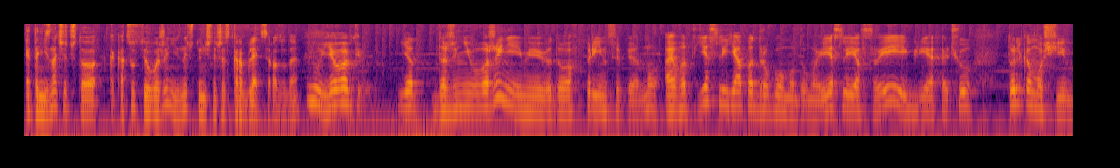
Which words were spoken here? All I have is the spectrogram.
это не значит, что как отсутствие уважения не значит, что ты начинаешь оскорблять сразу, да? Ну, я вообще... Я даже не уважение имею в виду, а в принципе. Ну, а вот если я по-другому думаю, если я в своей игре хочу только мужчин,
